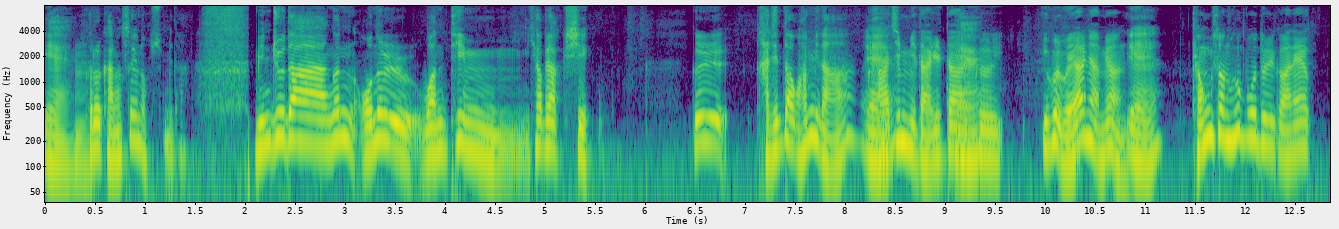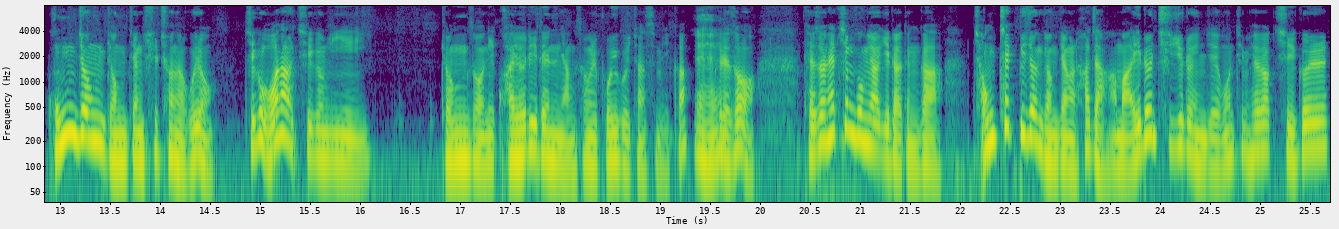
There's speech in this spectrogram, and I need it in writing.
예, 음. 그럴 가능성이 높습니다. 민주당은 오늘 원팀 협약식을 가진다고 합니다. 예. 가집니다. 일단 예. 그 이걸 왜 하냐면 예. 경선 후보들 간의 공정 경쟁 실천하고요. 지금 워낙 지금 이 경선이 과열이 되는 양상을 보이고 있지 않습니까? 예. 그래서 대선 핵심 공약이라든가 정책 비전 경쟁을 하자 아마 이런 취지로 이제 원팀 협약식을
